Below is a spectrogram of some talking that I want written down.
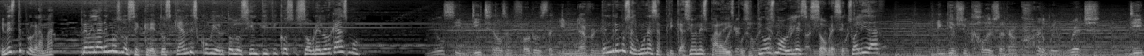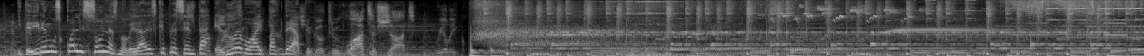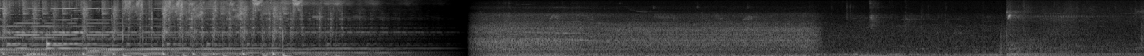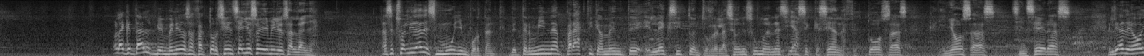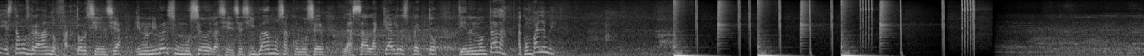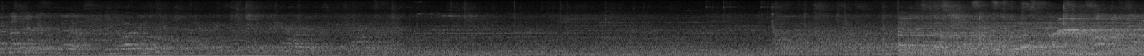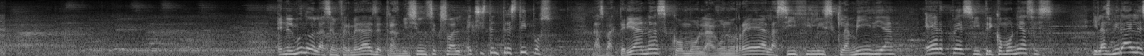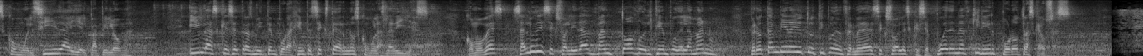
En este programa revelaremos los secretos que han descubierto los científicos sobre el orgasmo. Tendremos algunas aplicaciones para dispositivos móviles sobre sexualidad y te diremos cuáles son las novedades que presenta el nuevo iPad de Apple. Hola, ¿qué tal? Bienvenidos a Factor Ciencia. Yo soy Emilio Saldaña. La sexualidad es muy importante. Determina prácticamente el éxito en tus relaciones humanas y hace que sean afectuosas, cariñosas, sinceras. El día de hoy estamos grabando Factor Ciencia en Universo Museo de las Ciencias y vamos a conocer la sala que al respecto tienen montada. Acompáñame. En el mundo de las enfermedades de transmisión sexual existen tres tipos. Las bacterianas, como la gonorrea, la sífilis, clamidia, herpes y tricomoniasis. Y las virales, como el SIDA y el papiloma. Y las que se transmiten por agentes externos, como las ladillas. Como ves, salud y sexualidad van todo el tiempo de la mano. Pero también hay otro tipo de enfermedades sexuales que se pueden adquirir por otras causas.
